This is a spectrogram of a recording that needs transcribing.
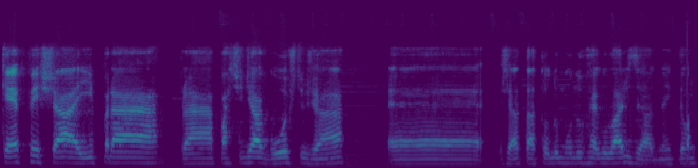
quer fechar aí para a partir de agosto já, é, já está todo mundo regularizado, né? Então,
